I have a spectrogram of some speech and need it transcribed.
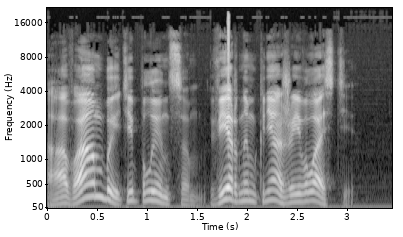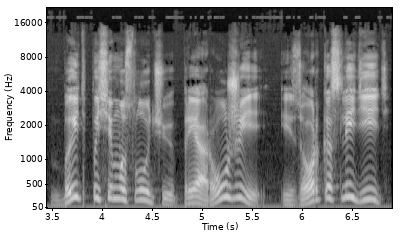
А вам бы, теплынцам, верным княжей власти, быть по всему случаю при оружии и зорко следить,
